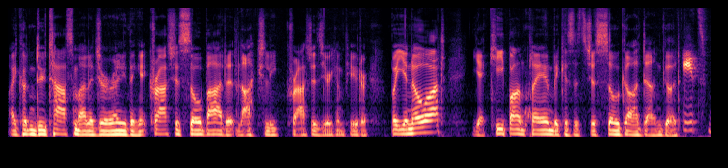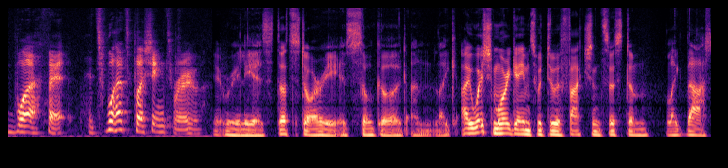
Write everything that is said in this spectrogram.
I couldn't do Task Manager or anything. It crashes so bad it actually crashes your computer. But you know what? You keep on playing because it's just so goddamn good. It's worth it. It's worth pushing through. It really is. That story is so good, and like I wish more games would do a faction system like that,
